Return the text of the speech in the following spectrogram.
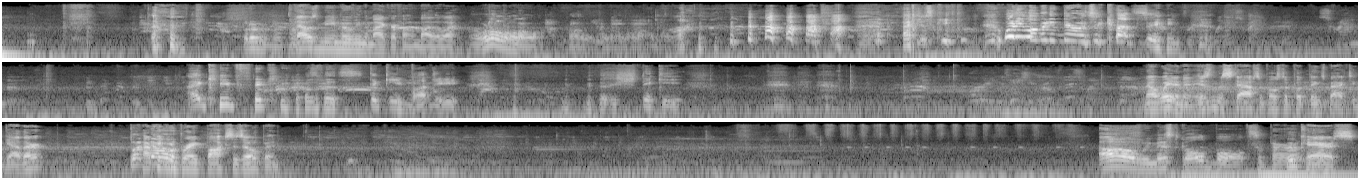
That was me moving the microphone, by the way. I just keep. What do you want me to do? It's a cutscene. I keep thinking of the sticky buddy. Sticky. Now wait a minute, isn't the staff supposed to put things back together? But How no. can you break boxes open? Oh, we missed gold bolts. Apparently. Who cares?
